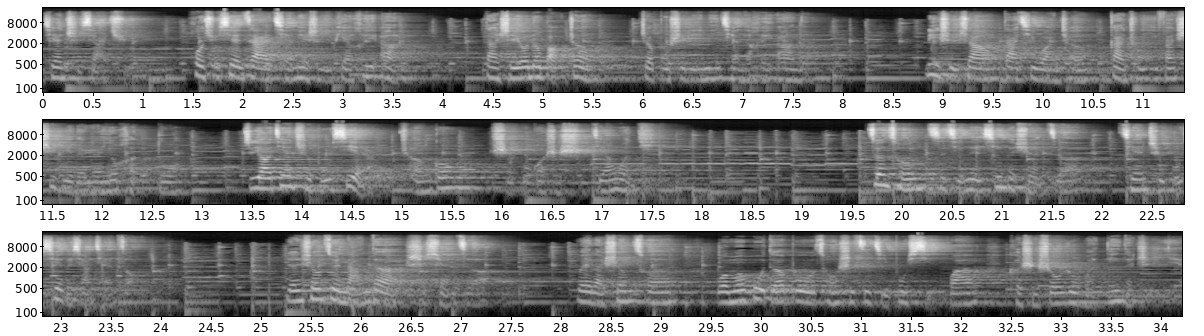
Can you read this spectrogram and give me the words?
坚持下去。或许现在前面是一片黑暗，但谁又能保证这不是黎明前的黑暗呢？历史上大器晚成、干出一番事业的人有很多，只要坚持不懈，成功只不过是时间问题。遵从自己内心的选择，坚持不懈地向前走。人生最难的是选择。为了生存，我们不得不从事自己不喜欢可是收入稳定的职业。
